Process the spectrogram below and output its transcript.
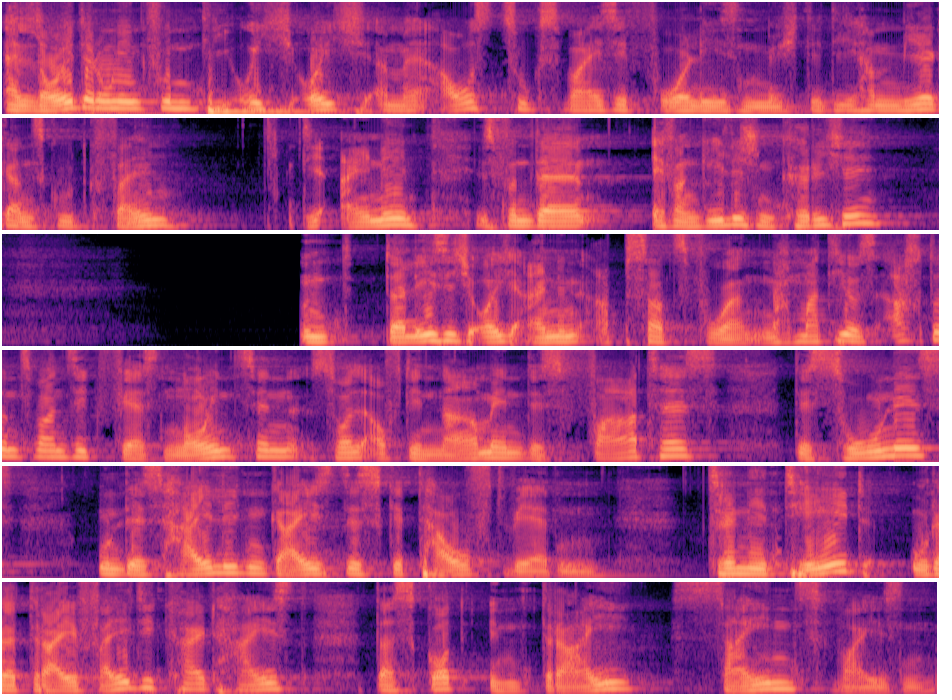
Erläuterungen gefunden, die ich euch einmal auszugsweise vorlesen möchte. Die haben mir ganz gut gefallen. Die eine ist von der evangelischen Kirche. Und da lese ich euch einen Absatz vor. Nach Matthäus 28, Vers 19 soll auf den Namen des Vaters, des Sohnes und des Heiligen Geistes getauft werden. Trinität oder Dreifaltigkeit heißt, dass Gott in drei Seinsweisen,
